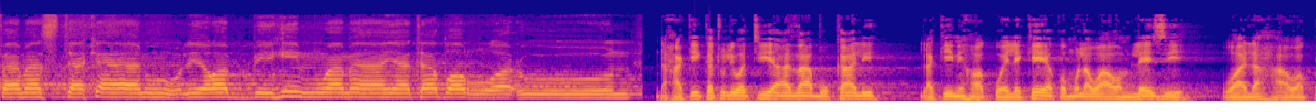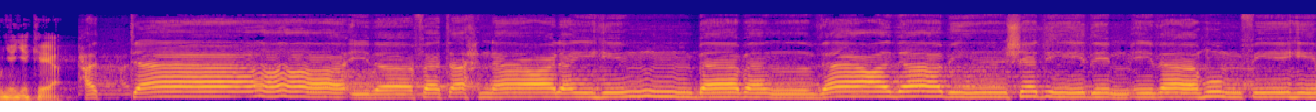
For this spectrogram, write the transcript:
famastakanu lirabbihim wama yatadarrun na hakika tuliwatia adhabu kali lakini hawakuelekea kwa mula wao mlezi wala hawakunyenyekea. حتى idha fatahna عليهم بابا dha عذاب شديد idha هم fihi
